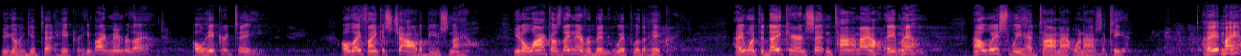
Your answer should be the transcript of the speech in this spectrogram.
you're going to get that hickory. Anybody remember that? Oh, hickory tea. Oh, they think it's child abuse now. You know why? Because they never been whipped with a hickory. They went to daycare and sat in time out. Amen. I wish we had time out when I was a kid. Amen.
